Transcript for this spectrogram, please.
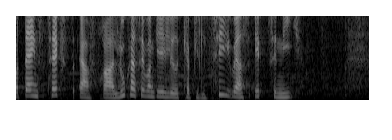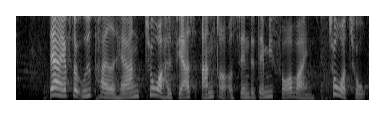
Og dagens tekst er fra Lukas evangeliet kapitel 10, vers 1-9. Derefter udpegede Herren 72 andre og sendte dem i forvejen, to og to,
